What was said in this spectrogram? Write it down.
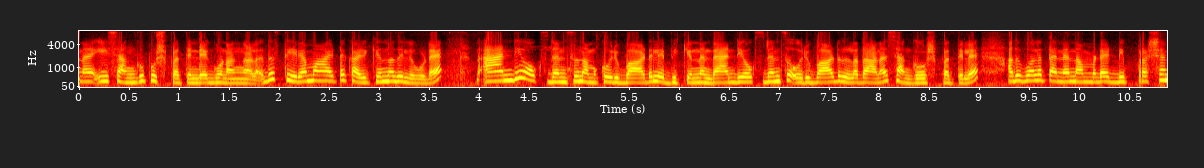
എന്തൊക്കെയാണ് ഈ ശംഖുപുഷ്പത്തിന്റെ ഗുണങ്ങൾ. ഇത് സ്ഥിരമായിട്ട് കഴിക്കുന്നതിലൂടെ ആന്റി ഓക്സിഡൻസ് നമുക്ക് ഒരുപാട് ലഭിക്കുന്നുണ്ട്. ആന്റി ഓക്സിഡൻസ് ഒരുപാട് ഉള്ളതാണ് ശംഖുപുഷ്പത്തിൽ അതുപോലെ തന്നെ നമ്മുടെ ഡിപ്രഷൻ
